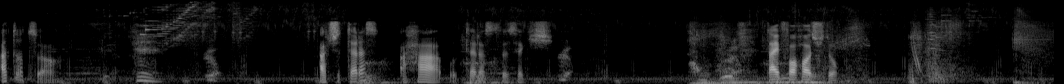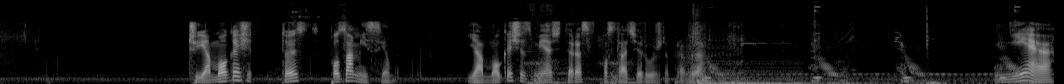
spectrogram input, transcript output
A to co? A czy teraz? Aha, bo teraz to jest jakiś... Tajfo, chodź tu. Czy ja mogę się... To jest poza misją. Ja mogę się zmieniać teraz w postacie różne, prawda? Nie.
